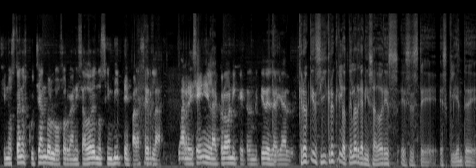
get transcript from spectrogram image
si nos están escuchando los organizadores, nos inviten para hacer la, la reseña y la crónica y transmitir desde allá, Luis. Creo que sí, creo que el hotel organizador es, es este es cliente de,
